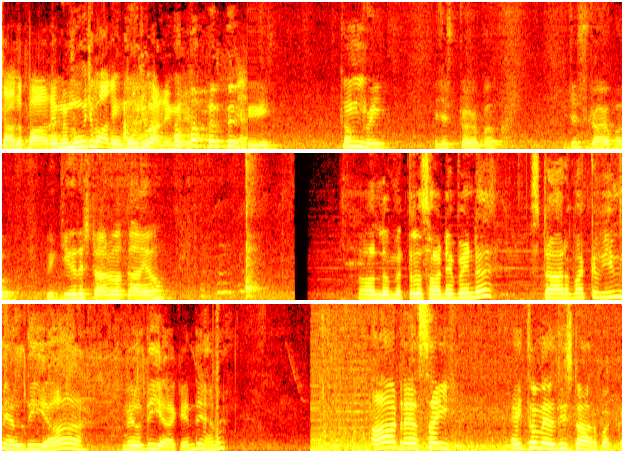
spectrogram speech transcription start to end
ਚੱਲ ਪਾ ਦੇ ਮੈਂ ਮੂੰਹ ਚ ਪਾ ਦੇ ਮੂੰਹ ਚ ਪਾ ਦੇ ਮੇਰੇ। ਕੀ? ਇਹ ਸਟਾਰਬਕ ਇਹ ਸਟਾਰਬਕ ਵਿੱਕੀ ਕਦੇ ਸਟਾਰਬਕ ਆਇਓ। ਆ ਲੋ ਮਿੱਤਰੋ ਸਾਡੇ ਪਿੰਡ ਸਟਾਰਬਕ ਵੀ ਮਿਲਦੀ ਆ। ਮਿਲਦੀ ਆ ਕਹਿੰਦੇ ਹਨ। ਆ ਐਡਰੈਸ ਆਈ ਇੱਥੋਂ ਮਿਲਦੀ ਸਟਾਰਬਕ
